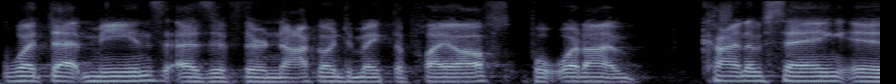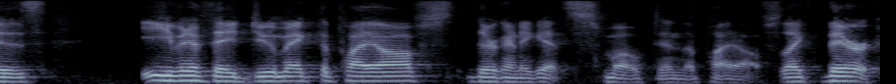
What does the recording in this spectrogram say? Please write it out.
what that means as if they're not going to make the playoffs. But what I'm kind of saying is, even if they do make the playoffs, they're going to get smoked in the playoffs. Like they're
